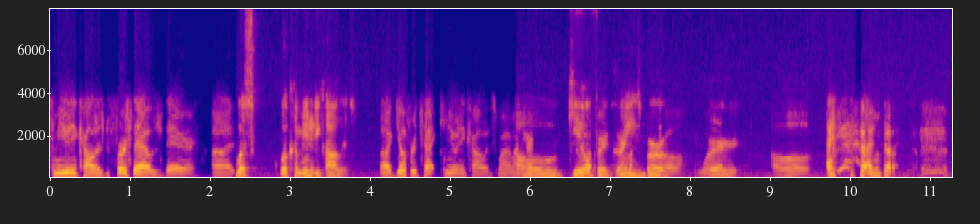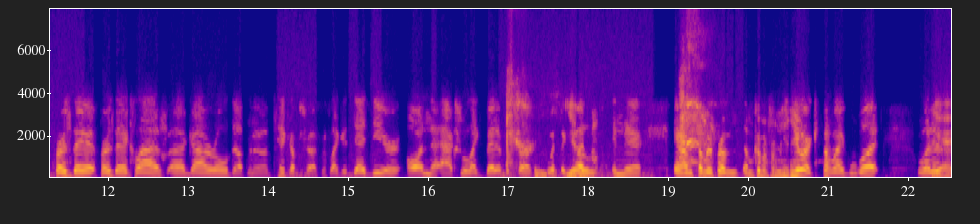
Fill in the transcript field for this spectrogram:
community college, the first day I was there, uh, What's what community college? uh, Guilford Tech Community College. My, my Oh, Guilford, Greensboro. Word. Oh, I know. First day, first day of class, a guy rolled up in a pickup truck with like a dead deer on the actual like bed of the truck with the Yo. guts in there. And I'm coming from I'm coming from New York. I'm like, what? What is Yeah.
